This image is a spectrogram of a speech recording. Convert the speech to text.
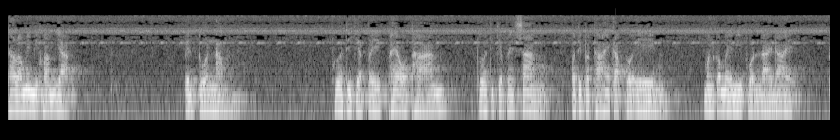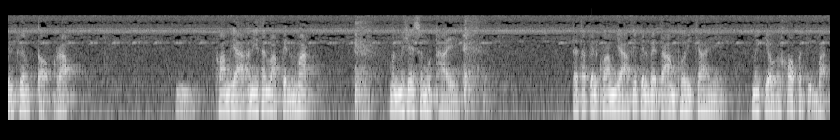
ถ้าเราไม่มีความอยากเป็นตัวนำเพื่อที่จะไปแผ่วถาง เพื่อที่จะไปสร้างปฏิปทาให้กับตัวเอง มันก็ไม่มีผลรายได้ เป็นเครื่องตอบรับความอยากอันนี้ท่านว่าเป็นมรรคมันไม่ใช่สมุทัยแต่ถ้าเป็นความอยากที่เป็นไปตามเพยใจ ไม่เกี่ยวกับข้อปฏิบัติ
